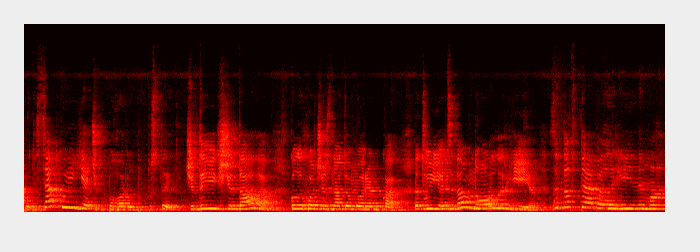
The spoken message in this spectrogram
по десятку яєчок по горлу попустити. Чи ти їх щитала, коли хочеш знати мого рибка? На твої яйця давно алергія. Зато в тебе алергії нема,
